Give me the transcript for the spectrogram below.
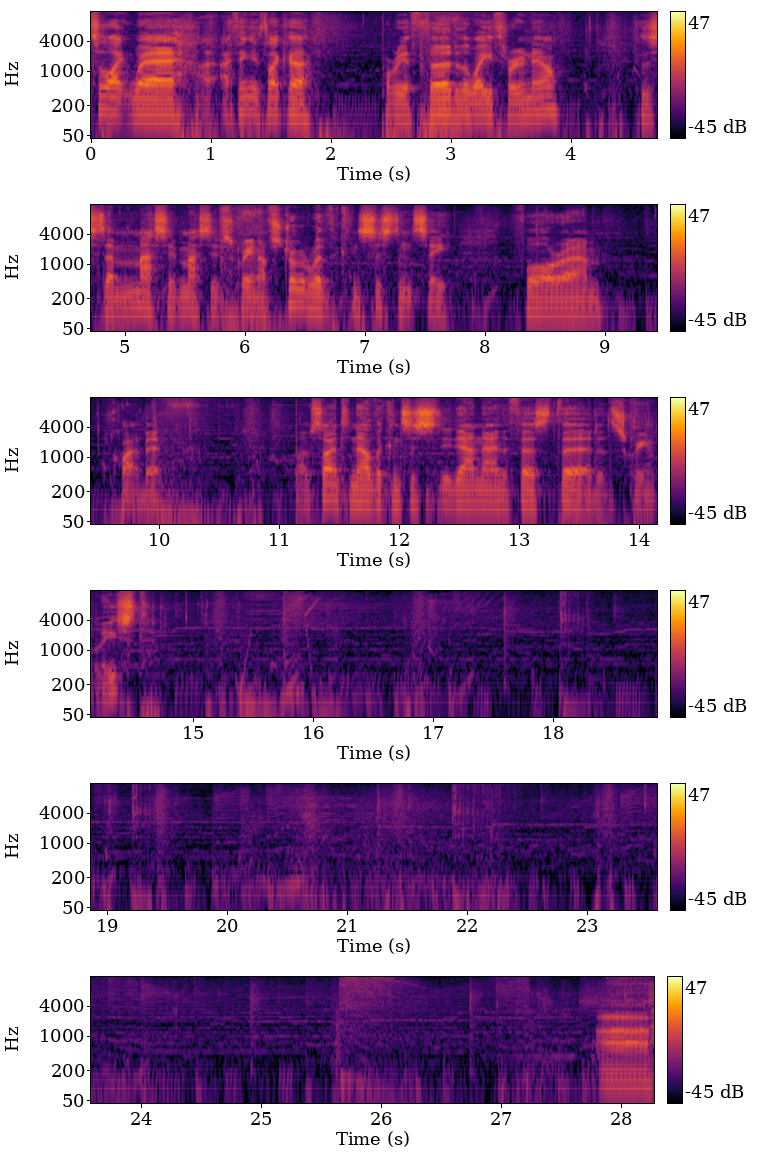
to like where I, think it's like a probably a third of the way through now. This is a massive, massive screen. I've struggled with consistency for um, quite a bit. But I'm starting to nail the consistency down now in the first third of the screen at least. Uh,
